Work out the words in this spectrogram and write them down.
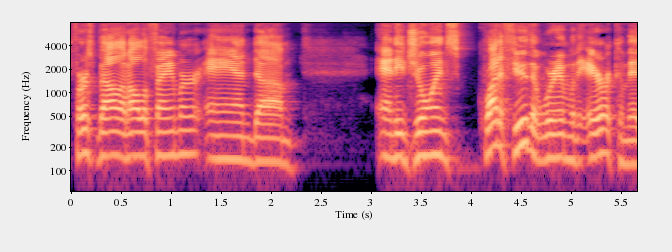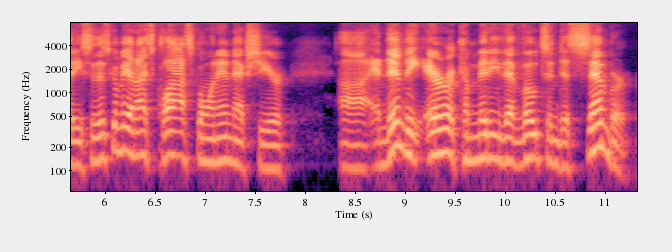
first ballot Hall of Famer, and um, and he joins quite a few that were in with the era committee. So there's going to be a nice class going in next year. Uh, and then the era committee that votes in December.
